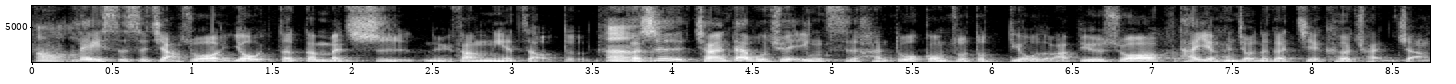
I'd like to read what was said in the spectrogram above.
嗯，类似是讲说有的根本是女方捏造的，嗯，可是强尼戴普却因此很多工作都丢了嘛。比如说他演很久那个杰克船长，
